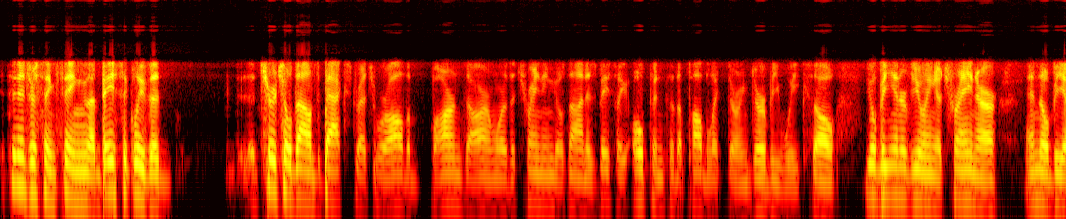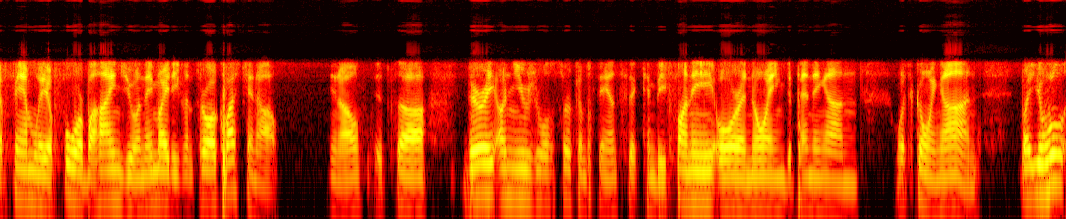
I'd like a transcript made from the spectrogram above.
It's an interesting thing that basically the Churchill Downs backstretch where all the barns are and where the training goes on is basically open to the public during Derby week. So you'll be interviewing a trainer and there'll be a family of four behind you and they might even throw a question out. You know, it's a very unusual circumstance that can be funny or annoying depending on what's going on. But you will,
